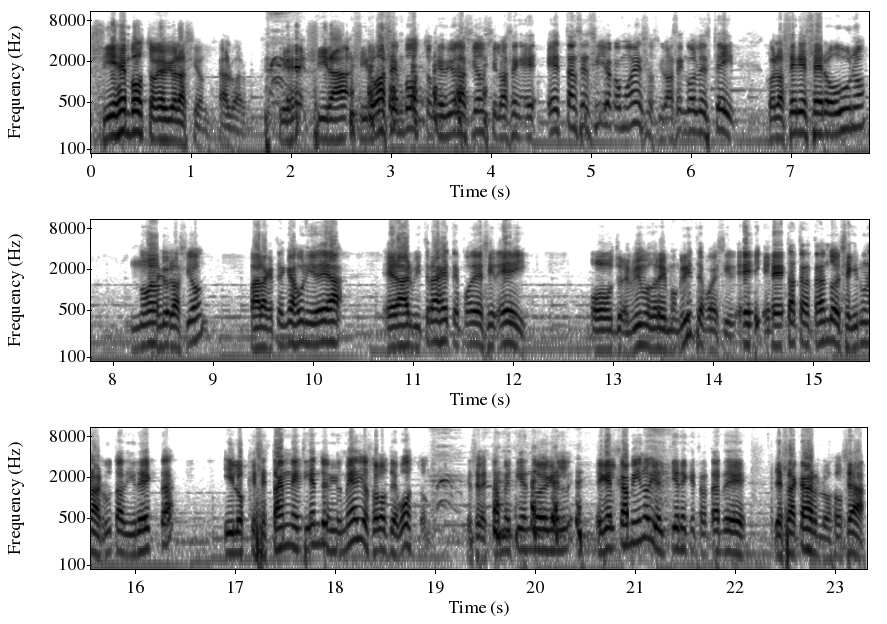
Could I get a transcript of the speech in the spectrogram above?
Si es en Boston es violación, Álvaro. Si, la, si, lo hacen en Boston es violación, si lo hacen es, es, tan sencillo como eso. Si lo hacen Golden State con la serie 0-1 no es violación. Para que tengas una idea, el arbitraje te puede decir, hey, o el mismo Draymond Green te puede decir, hey, está tratando de seguir una ruta directa y los que se están metiendo en el medio son los de Boston, que se le están metiendo en el, en el camino y él tiene que tratar de, de sacarlos. O sea,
